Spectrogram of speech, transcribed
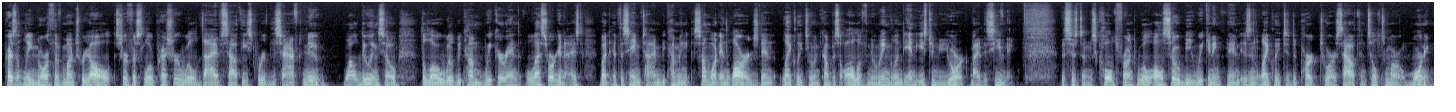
Presently north of Montreal, surface low pressure will dive southeastward this afternoon. While doing so, the low will become weaker and less organized, but at the same time becoming somewhat enlarged and likely to encompass all of New England and eastern New York by this evening. The system's cold front will also be weakening and isn't likely to depart to our south until tomorrow morning.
